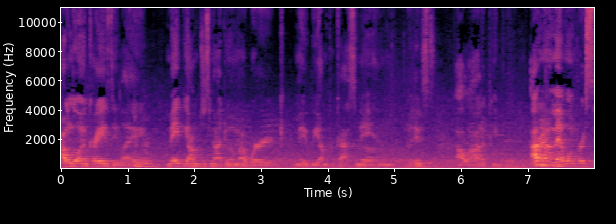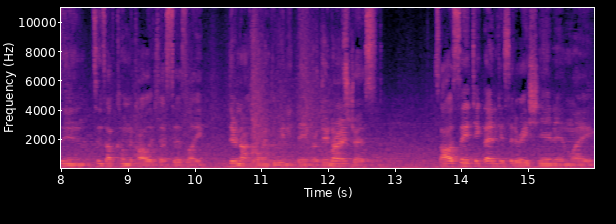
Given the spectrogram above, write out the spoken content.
I'm going crazy. Like mm-hmm. maybe I'm just not doing my work. Maybe I'm procrastinating. But it's a lot of people. I've not met one person since I've come to college that says like they're not going through anything or they're right. not stressed. So I would say take that into consideration and like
